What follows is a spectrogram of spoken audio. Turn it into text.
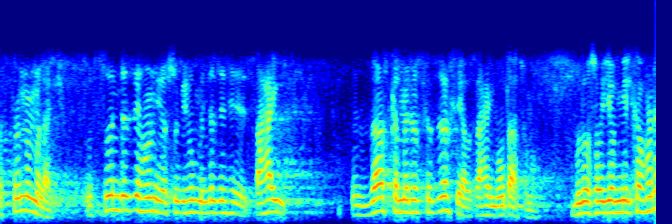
እሱን ነው የምላቸው። እሱ እንደዚህ አሁን የእሱ ቢሆን እንደዚህ ፀሐይ እዛ እስከመድረስ ድረስ ያው ፀሐይ መውጣቱ ነው ብሎ ሰውየው የሚል ከሆነ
